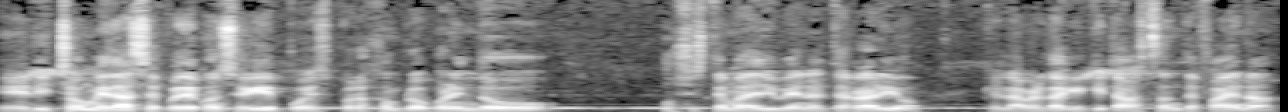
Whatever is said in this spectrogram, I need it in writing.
Eh, dicha humedad se puede conseguir pues por ejemplo poniendo un sistema de lluvia en el terrario, que la verdad que quita bastante faena.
